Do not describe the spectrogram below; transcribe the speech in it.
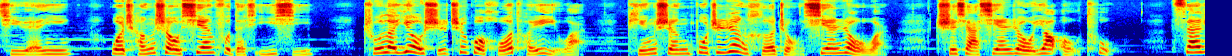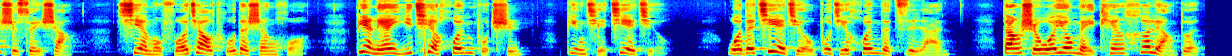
其原因我承受先父的遗习。除了幼时吃过火腿以外，平生不知任何种鲜肉味儿，吃下鲜肉要呕吐。三十岁上，羡慕佛教徒的生活，便连一切荤不吃，并且戒酒。我的戒酒不及荤的自然。当时我有每天喝两顿，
